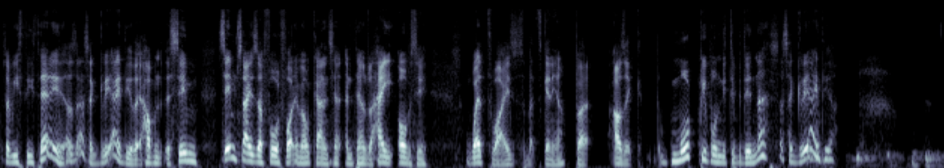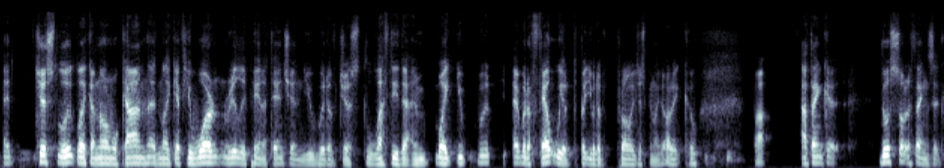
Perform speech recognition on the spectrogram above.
It's a wee 330. That's, that's a great idea. Like having the same same size of 440 ml can in, in terms of height. Obviously, width wise, it's a bit skinnier. But I was like, more people need to be doing this. That's a great idea. It just looked like a normal can, and like if you weren't really paying attention, you would have just lifted it, and like you would, it would have felt weird, but you would have probably just been like, "All right, cool." But I think it, those sort of things it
